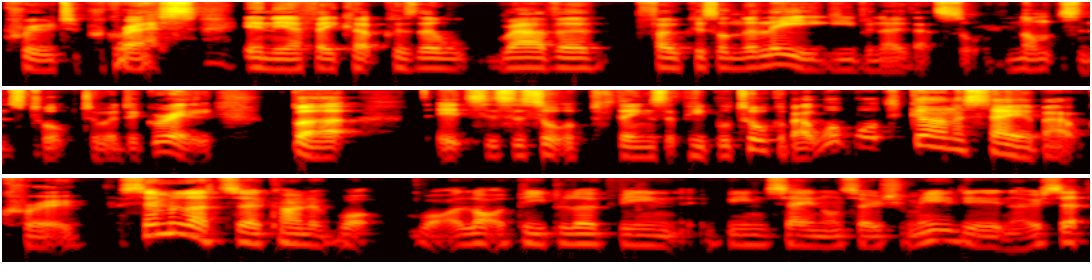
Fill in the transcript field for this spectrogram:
Crewe to progress in the FA Cup because they'll rather focus on the league, even though that's sort of nonsense talk to a degree. But it's it's the sort of things that people talk about. What what did Garner say about Crewe? Similar to kind of what what a lot of people have been been saying on social media. You know, it's that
